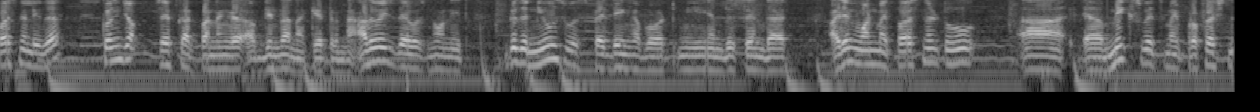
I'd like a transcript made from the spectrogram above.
பர்சனல் இதை கொஞ்சம் சேஃப்கார்ட் பண்ணுங்க அப்படின்னு தான் நான் கேட்டிருந்தேன். Otherwise there was no need because the news was spreading about me and this and that I didn't want my personal to mix with my professional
